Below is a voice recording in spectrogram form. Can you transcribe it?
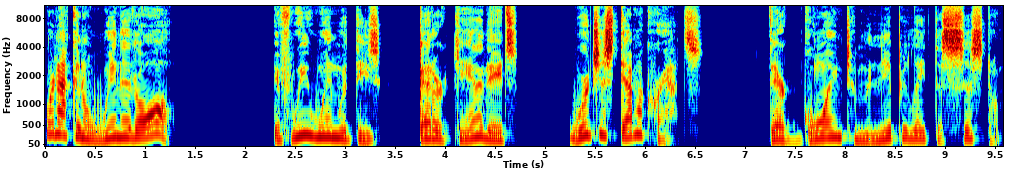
We're not going to win at all. If we win with these better candidates, we're just Democrats. They're going to manipulate the system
